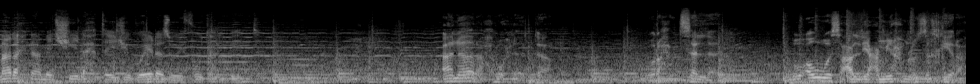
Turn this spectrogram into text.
ما رح نعمل شي لحتى يجي بويرز ويفوت على البيت. أنا رح روح لقدام ورح أتسلل وقوص على اللي عم يحملوا الذخيرة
